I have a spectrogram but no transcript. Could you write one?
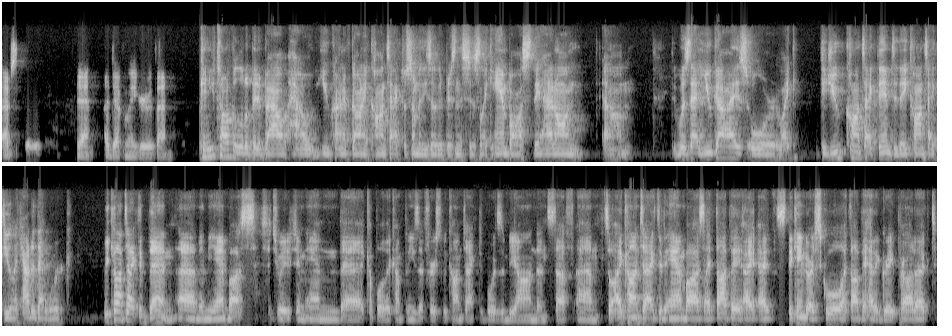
Absolutely. Yeah, I definitely agree with that. Can you talk a little bit about how you kind of got in contact with some of these other businesses like Amboss? They had on, um, was that you guys or like, did you contact them? Did they contact you? Like, how did that work? We contacted them um, in the Amboss situation and uh, a couple other companies. At first, we contacted Boards and Beyond and stuff. Um, so I contacted Amboss. I thought they, I, I, they came to our school. I thought they had a great product.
